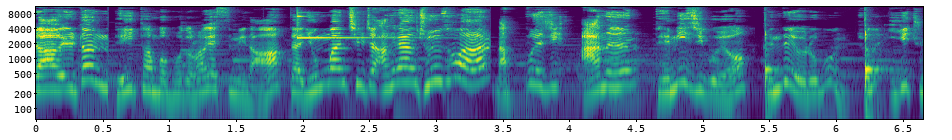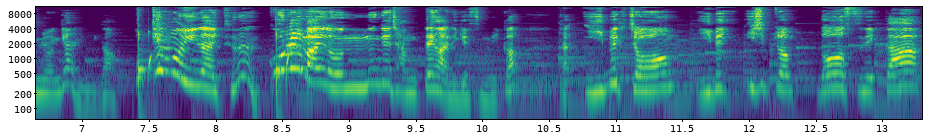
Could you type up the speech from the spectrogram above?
야 일단 데이터 한번 보도록 하겠습니다. 자 67점 아 그냥 준수한 나쁘지 않은 데미지고요. 근데 여러분 저는 이게 중요한 게 아닙니다. 포켓몬 유나이트는 골을 많이 넣는 게 장땡 아니겠습니까? 자 200점 220점 넣었으니까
